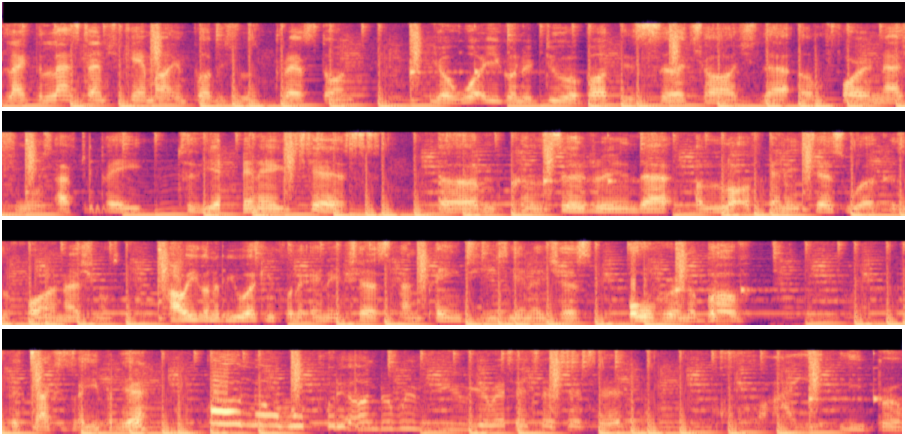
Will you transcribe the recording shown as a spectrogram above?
like the last time she came out in public, she was pressed on, yo, what are you gonna do about this surcharge that um, foreign nationals have to pay to the NHS? Um, considering that a lot of NHS workers are foreign nationals. How are you going to be working for the NHS and paying to use the NHS over and above the taxes that you pay? Yeah. Oh no, we'll put it under review. Yeah, quietly, bro.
